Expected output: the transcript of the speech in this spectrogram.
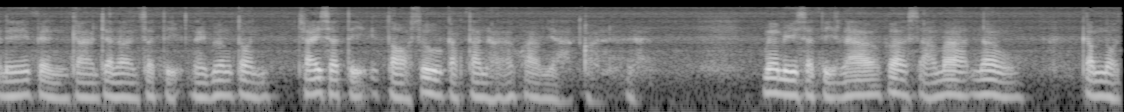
อันนี้เป็นการเจริญสติในเบื้องต้น ใช้สติต่อสู้กับตัณหาความอยากก่อน เมื่อมีสติแล้วก็สามารถนั่งกำหนด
